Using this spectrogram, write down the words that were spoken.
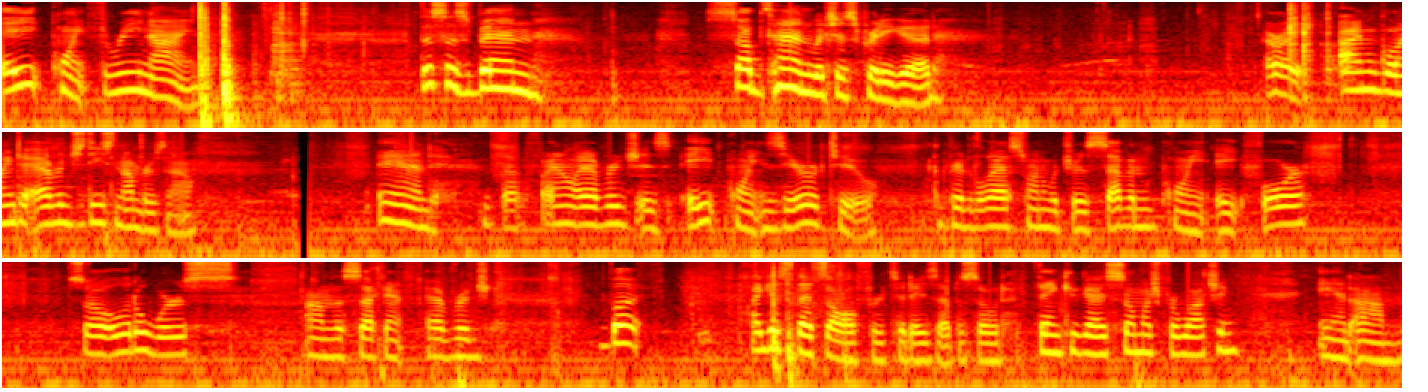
8.39. This has been sub 10, which is pretty good. All right, I'm going to average these numbers now. And the final average is 8.02 compared to the last one, which was 7.84. So a little worse on the second average. But I guess that's all for today's episode. Thank you guys so much for watching. And um,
